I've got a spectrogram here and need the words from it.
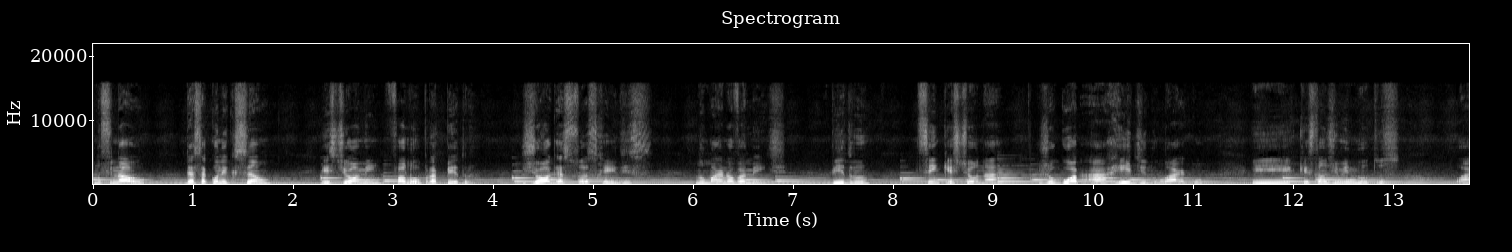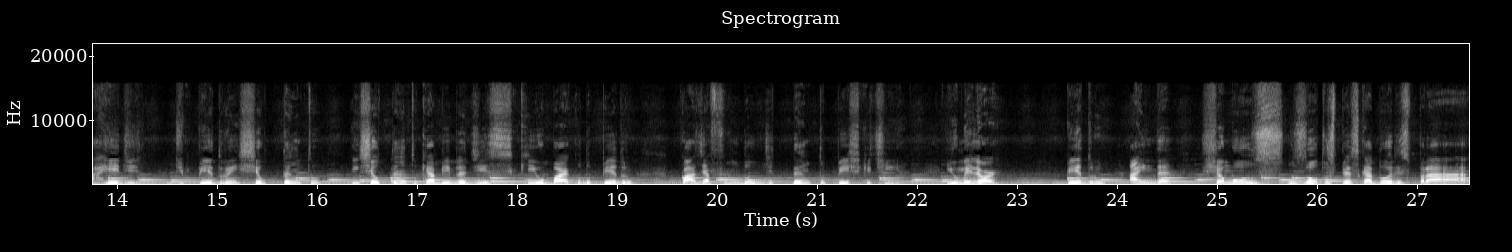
No final dessa conexão, este homem falou para Pedro: joga as suas redes no mar novamente. Pedro, sem questionar, jogou a rede no barco e, questão de minutos, a rede de Pedro encheu tanto, encheu tanto que a Bíblia diz que o barco do Pedro quase afundou de tanto peixe que tinha. E o melhor, Pedro ainda chamou os, os outros pescadores para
